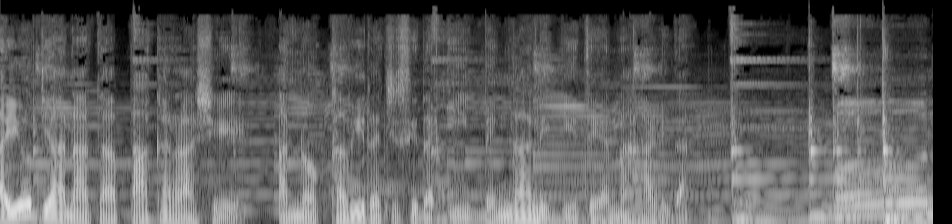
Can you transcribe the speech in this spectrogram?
ಅಯೋಧ್ಯಾನಾಥ ಪಾಕರಾಶಿ ಅನ್ನೋ ಕವಿ ರಚಿಸಿದ ಈ ಬೆಂಗಾಲಿ ಗೀತೆಯನ್ನ ಹಾಡಿದ. মন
